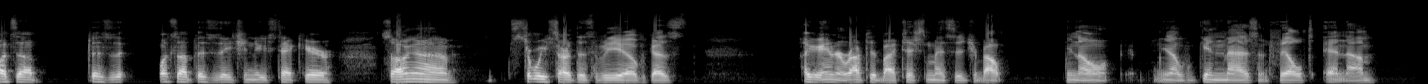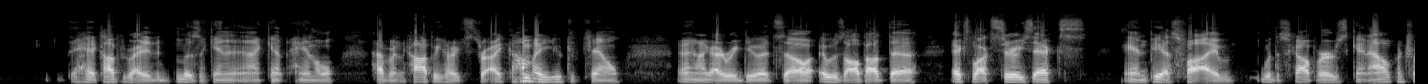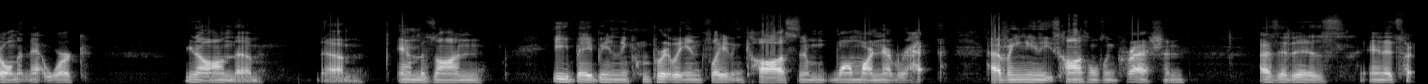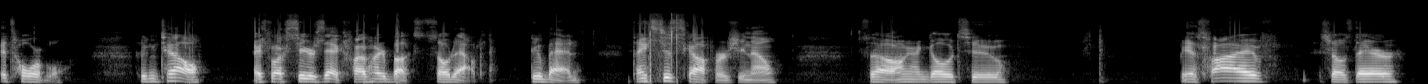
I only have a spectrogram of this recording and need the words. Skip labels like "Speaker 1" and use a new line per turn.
What's up? This is what's up. This is H News Tech here. So I'm gonna restart this video because I got interrupted by a text message about you know you know getting and filth and um they had copyrighted music in it and I can't handle having a copyright strike on my YouTube channel and I gotta redo it. So it was all about the Xbox Series X and PS5 with the scalpers getting out of control in the network you know, on the um, Amazon, eBay being completely inflating costs and Walmart never ha having any of these consoles and crashing as it is, and it's it's horrible. You can tell, Xbox Series X, 500 bucks, sold out. Too bad. Thanks to scalpers, you know. So I'm gonna go to PS5. It shows there.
